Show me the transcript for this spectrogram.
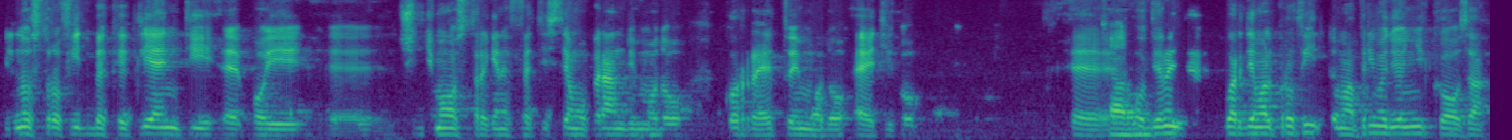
il nostro feedback ai clienti eh, poi eh, ci dimostra che in effetti stiamo operando in modo corretto e in modo etico eh, ovviamente guardiamo al profitto, ma prima di ogni cosa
